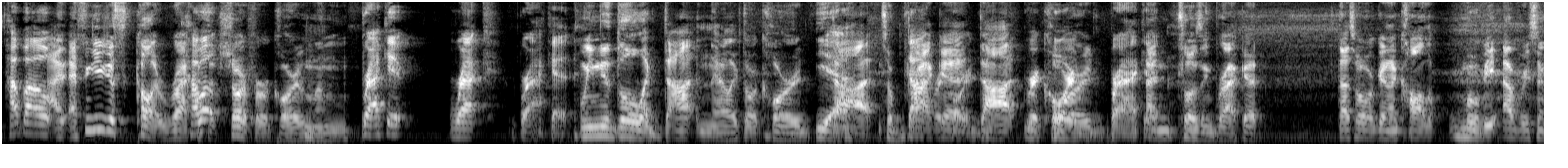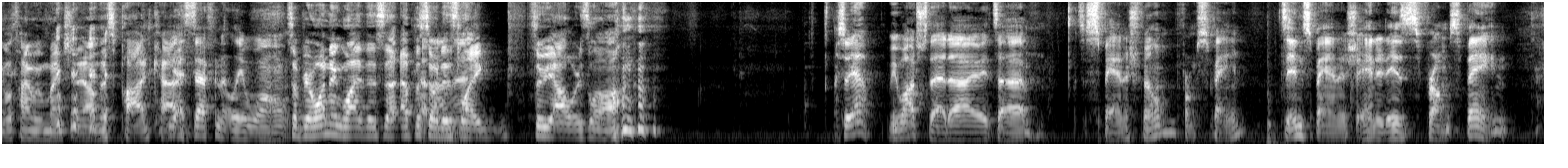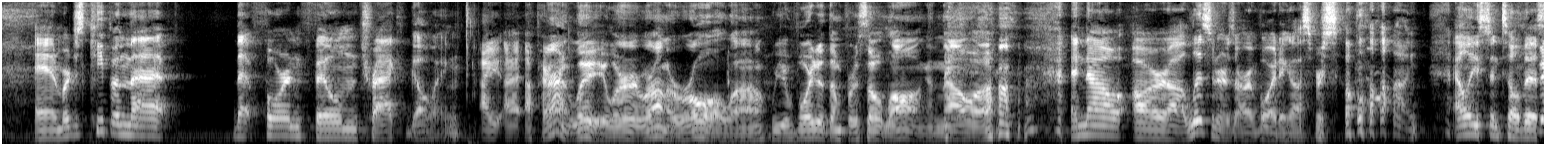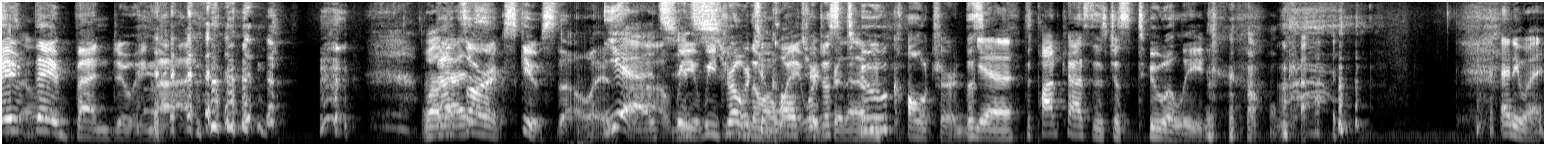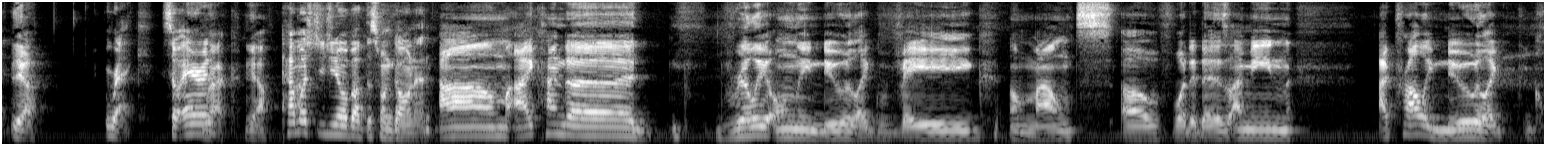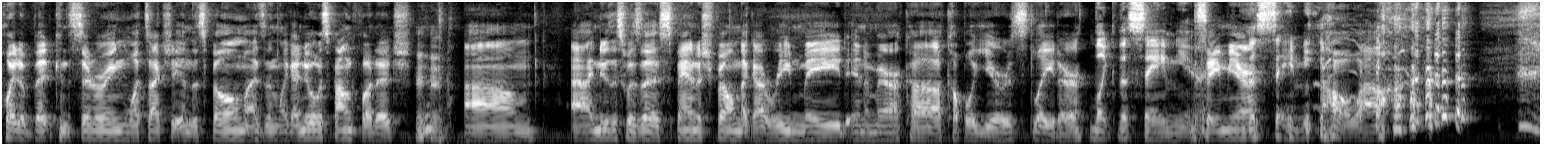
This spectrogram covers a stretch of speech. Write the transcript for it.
How about I, I think you just call it rec. How 'cause about- it's short for record, and then bracket, wreck, bracket? we need the little like dot in there, like the record Yeah. dot. So Dot bracket record. dot Record, record, bracket. and closing bracket. That's what we're gonna call the movie every single time we mention it on this podcast. Yeah, definitely won't. So if you're wondering why this uh, episode is that. like three hours long, So yeah, we watched that. Uh, it's a it's a Spanish film from Spain. It's in Spanish and it is from Spain, and we're just keeping that that foreign film track going. I, I apparently we're we're on a roll. Uh, we avoided them for so long, and now uh, And now our uh, listeners are avoiding us for so long, at least until this. they've they've been doing that. well, That's guys, our excuse, though. is, Yeah, uh, it's- we it's- we drove them too away. We're just too cultured. This Yeah. the podcast is just too elite. Oh god. anyway, yeah, wreck. So Aaron, wreck. Yeah. how much did you know about this one going in? Um, I kind of really only knew like vague amounts of what it is. I mean, I probably knew like quite a bit considering what's actually in this film, as in like I knew it was found footage. Hmm. Um, I knew this was a Spanish film that got remade in America a couple years later. Like the same year. Same year. The same year. Oh wow.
